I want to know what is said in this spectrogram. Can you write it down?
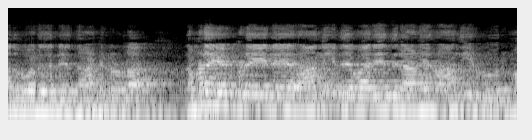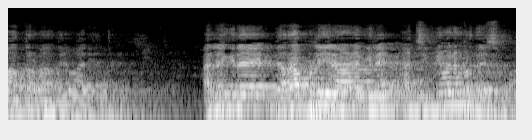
അതുപോലെ തന്നെ നാട്ടിലുള്ള നമ്മുടെ ഇവിടെയിലെ റാന്നി ദേവാലയത്തിലാണ് റാന്നിയുള്ളവർ മാത്രമാണ് ദേവാലയത്തിൽ അല്ലെങ്കിൽ ഗറാപ്പള്ളിയിലാണെങ്കിൽ ആ ചിങ്ങവനം പ്രദേശമാണ്.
